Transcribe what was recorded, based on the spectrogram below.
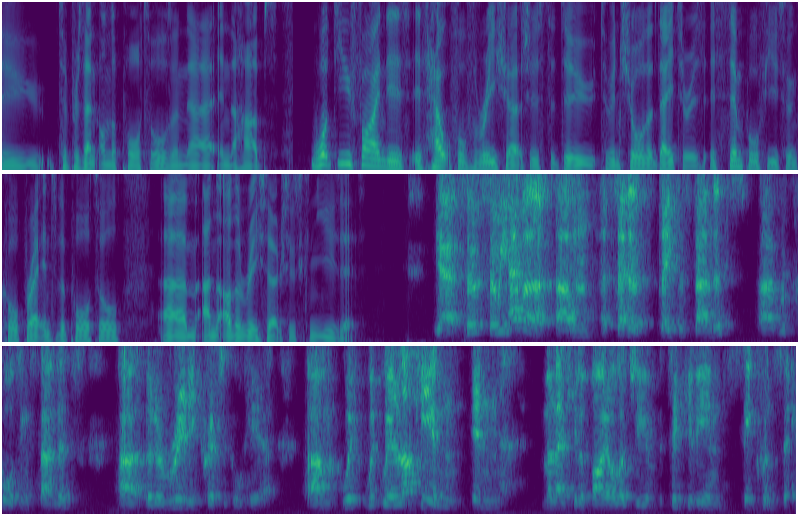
to to present on the portals and uh, in the hubs, what do you find is, is helpful for researchers to do to ensure that data is, is simple for you to incorporate into the portal um, and that other researchers can use it? So we have a, um, a set of data standards, uh, reporting standards, uh, that are really critical here. Um, we, are lucky in, in molecular biology, and particularly in sequencing,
